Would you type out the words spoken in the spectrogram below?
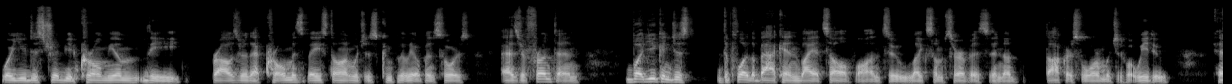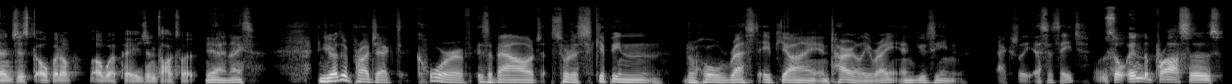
where you distribute Chromium, the browser that Chrome is based on, which is completely open source as your front end, but you can just deploy the back end by itself onto like some service in a Docker swarm, which is what we do, and just open up a web page and talk to it. Yeah, nice. And your other project, Corv, is about sort of skipping the whole REST API entirely, right? And using actually SSH. So in the process,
